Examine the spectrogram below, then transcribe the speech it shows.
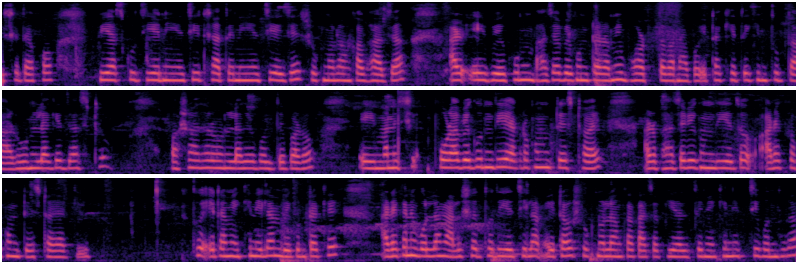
এসে দেখো পেঁয়াজ কুচিয়ে নিয়েছি, সাথে নিয়েছি এই যে শুকনো লঙ্কা ভাজা। আর এই বেগুন, ভাজা বেগুনটার আমি ভর্তা বানাবো, এটা খেতে কিন্তু দারুণ লাগে জাস্ট অসাধারণ লাগে বলতে পারো। এই মানে পোড়া বেগুন দিয়ে একরকম টেস্ট হয় আর ভাজা বেগুন দিয়ে তো আরেক রকম টেস্ট হয় আর কি। তো এটা মেখে নিলাম বেগুনটাকে। আর এখানে বললাম আলু সেদ্ধ দিয়েছিলাম, এটাও শুকনো লঙ্কা, কাঁচা পেঁয়াজ দিয়ে মেখে নিচ্ছি বন্ধুরা।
